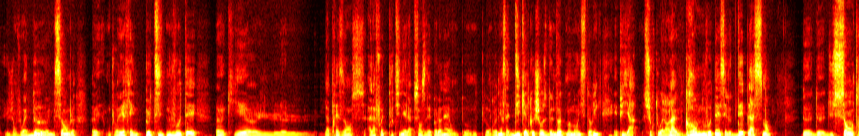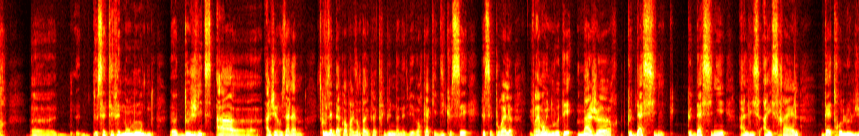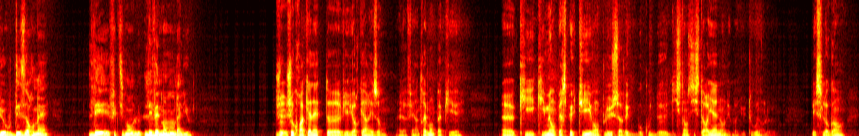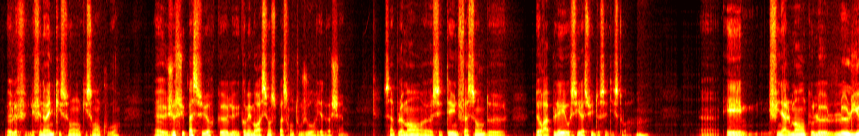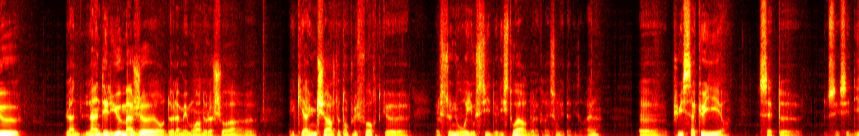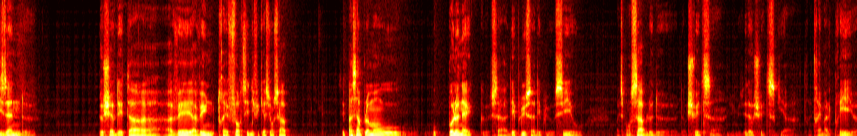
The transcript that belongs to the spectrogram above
j'en vois deux, il me semble. Euh, on pourrait dire qu'il y a une petite nouveauté euh, qui est la présence à la fois de Poutine et l'absence des Polonais. On peut, on peut en revenir, ça dit quelque chose de notre moment historique. Et puis, il y a surtout, alors là, une grande nouveauté, c'est le déplacement de- du centre euh, de cet événement monde euh, d'Auschwitz à, euh, à Jérusalem. Est-ce que vous êtes d'accord, par exemple, avec la tribune d'Annette Vievorka qui dit que c'est que c'est pour elle vraiment une nouveauté majeure que d'assigner à, Israël d'être le lieu où désormais les, effectivement l'événement monde a lieu? Je, je crois qu'Annette Vieillorca a raison. Elle a fait un très bon papier euh, qui, qui met en perspective, en plus avec beaucoup de distance historienne, on n'est pas du tout dans le, les slogans, euh, le les phénomènes qui sont, qui sont en cours. Euh, je suis pas sûr que les commémorations se passeront toujours à Yad Vashem. Simplement, c'était une façon de, de rappeler aussi la suite de cette histoire. Euh, et finalement, que le, le lieu l'un des lieux majeurs de la mémoire de la Shoah, et qui a une charge d'autant plus forte que elle se nourrit aussi de l'histoire de la création de l'État d'Israël, euh, puisse accueillir euh, ces, dizaines de, chefs d'État euh, avait, avait une très forte signification. Ça, c'est pas simplement aux, Polonais que ça a déplu, ça a déplu aussi aux responsables d'Auschwitz, hein, du musée d'Auschwitz, qui a très très mal pris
